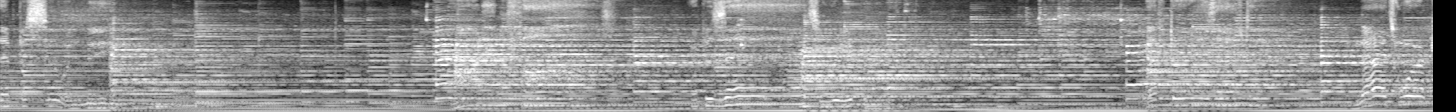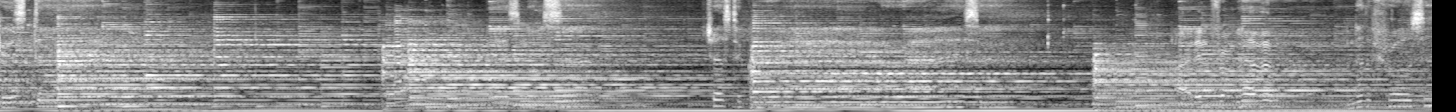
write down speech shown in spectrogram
They're pursuing me. The falls represents reaping. Leftovers after night's work is done. There's no sun just a gray And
